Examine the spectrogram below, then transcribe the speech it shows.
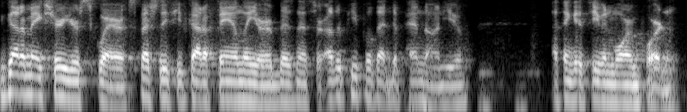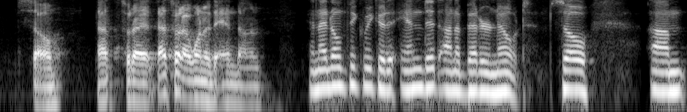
you've got to make sure you're square, especially if you've got a family or a business or other people that depend on you. I think it's even more important. So that's what I that's what I wanted to end on. And I don't think we could end it on a better note. So um,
